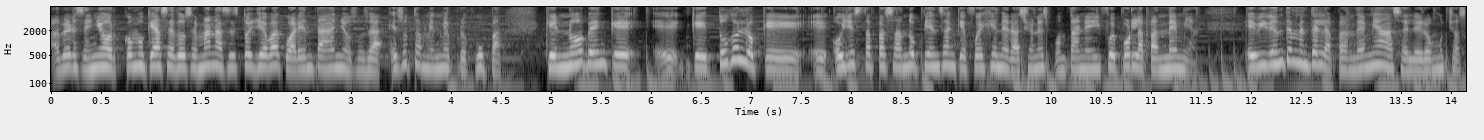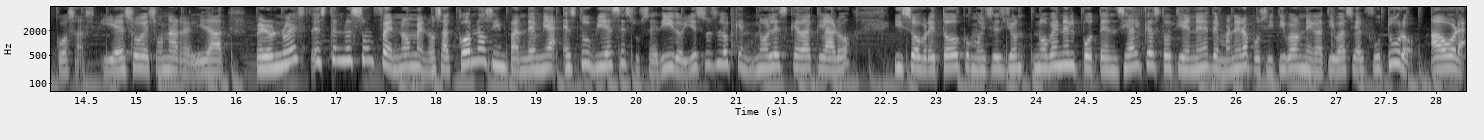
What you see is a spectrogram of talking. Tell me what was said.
a ver señor, ¿cómo que hace dos semanas? Esto lleva 40 años, o sea, eso también me preocupa, que no ven que, eh, que todo lo que eh, hoy está pasando piensan que fue generación espontánea y fue por la pandemia. Evidentemente la pandemia aceleró muchas cosas y eso es una realidad, pero no es, este no es un fenómeno, o sea, con sin pandemia esto hubiese sucedido y eso es lo que no les queda claro y sobre todo, como dices John, no ven el potencial que esto tiene de manera positiva o negativa hacia el futuro. Ahora,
